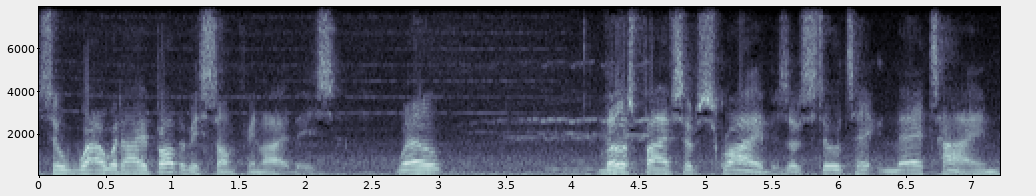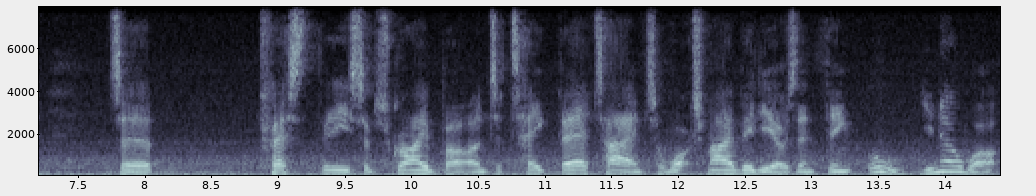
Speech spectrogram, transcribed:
So why would I bother with something like this? Well, those five subscribers have still taken their time to press the subscribe button to take their time to watch my videos and think, oh, you know what?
